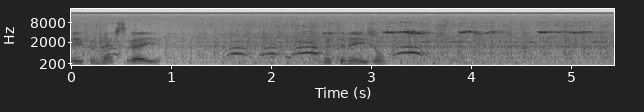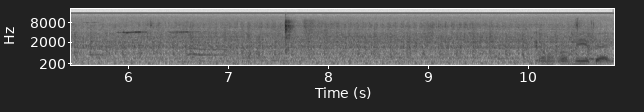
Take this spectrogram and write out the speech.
Even mest rijden. Met een ezel. Er kan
